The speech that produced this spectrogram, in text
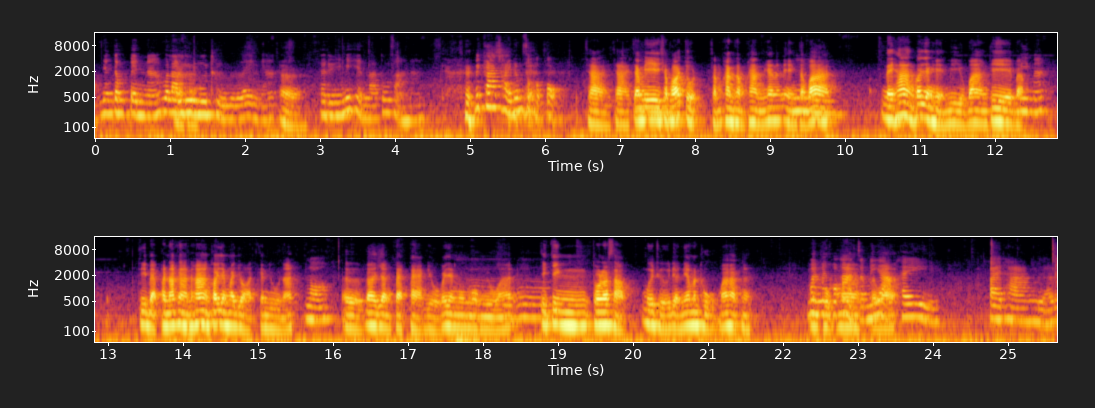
ำยังจำเป็นนะ เวลาอ่าลืมมือถือหรืออะไรอย่างเงี้ย เออ แต่เดี๋ยวนี้ไม่เห็นละตู้สาธารณะไม่กล้าใช้เริ่มสกปรก ใช่ใช่จะมีเฉพาะจุดสำคัญสำคัญแค่นั้นเองแต่ว่าในห้างก็ยังเห็นมีอยู่บ้างที่แบบมีไหมที่แบบพนักงานห้างเขายังมาหยอดกันอยู่นะเหรอ เออ ก็ยังแปลกๆอยู่ก็ยังงงๆอยู่ว่า เออ จริง ๆ โทรศัพท์มือถือเดี๋ยวนี้มันถูกมากนะ มันถูมันกเขาอาจจะไม่แต่ว่อยากให้ ปลายทางหรืออะไร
